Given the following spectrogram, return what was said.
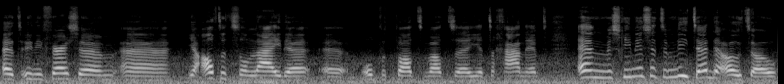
het universum uh, je altijd zal leiden uh, op het pad wat uh, je te gaan hebt. En misschien is het hem niet, hè, de auto.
